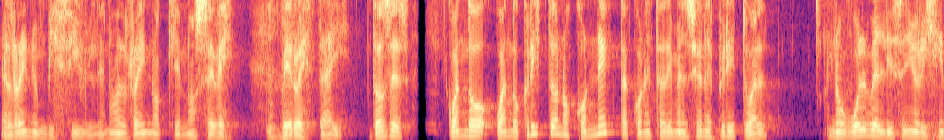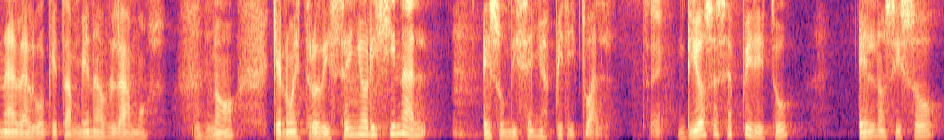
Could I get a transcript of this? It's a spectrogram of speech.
el reino invisible, no el reino que no se ve, pero está ahí. Entonces, cuando, cuando Cristo nos conecta con esta dimensión espiritual, nos vuelve el diseño original, algo que también hablamos, ¿no? Que nuestro diseño original es un diseño espiritual. Dios es espíritu, Él nos hizo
